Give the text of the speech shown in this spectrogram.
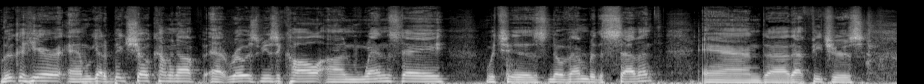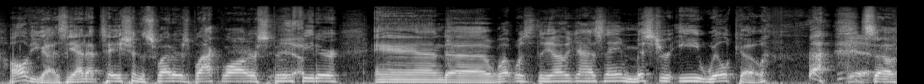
Luca here, and we got a big show coming up at Rose Music Hall on Wednesday, which is November the seventh, and uh, that features all of you guys: the adaptation, the sweaters, Blackwater, Spoon Feeder, and uh, what was the other guy's name? Mister E. Wilco. So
